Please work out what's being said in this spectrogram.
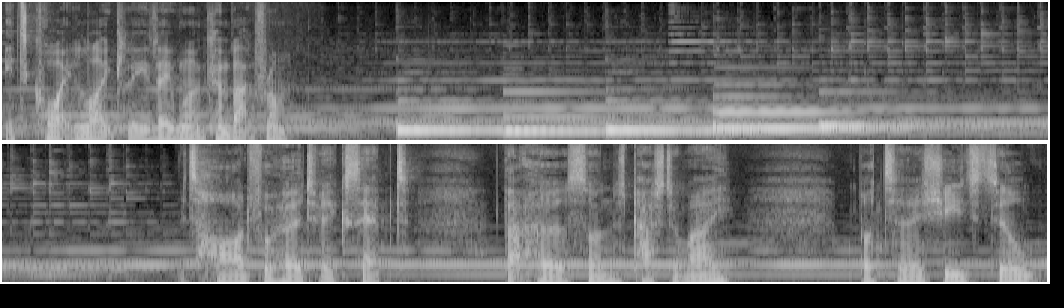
it's quite likely they won't come back from. It's hard for her to accept that her son has passed away, but uh, she's still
